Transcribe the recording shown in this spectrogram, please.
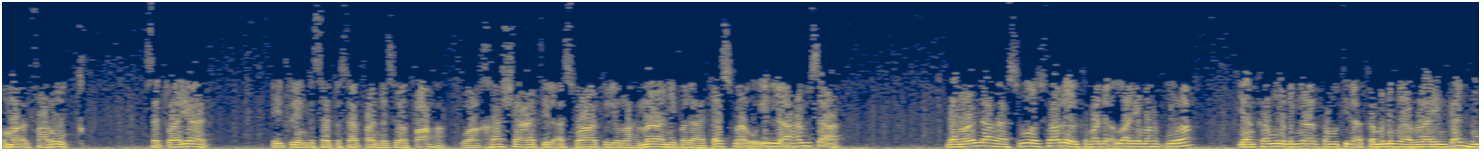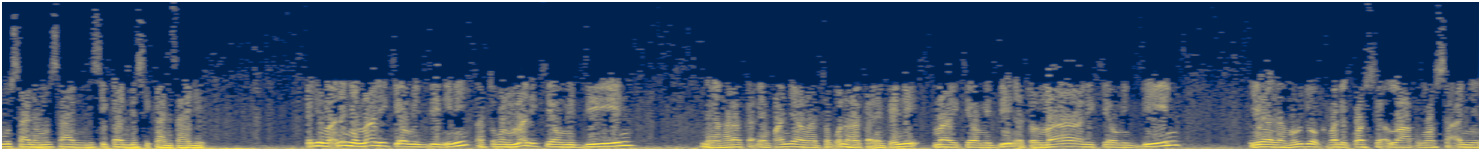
Umar Al-Faruq. Satu ayat itu yang ke-108 dari surah Taha. Wa khasha'atil aswatu lirrahmani fala tasma'u illa hamsa. Dan merendahlah semua suara kepada Allah yang Maha Pemurah yang kamu dengar kamu tidak akan mendengar melainkan hembusan-hembusan bisikan-bisikan sahaja. Jadi maknanya Malik Yaumiddin ini ataupun Malik Yaumiddin dengan harakat yang panjang ataupun harakat yang pendek Malik Yaumiddin atau Malik Yaumiddin ialah merujuk kepada kuasa Allah penguasaannya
